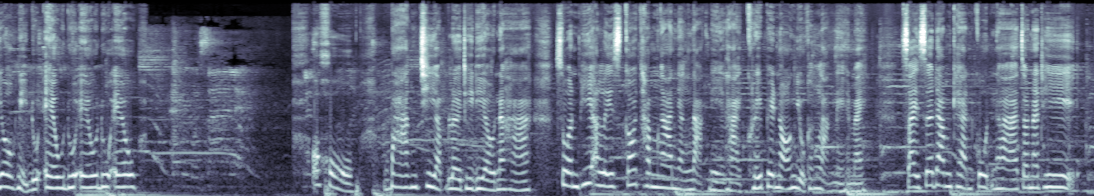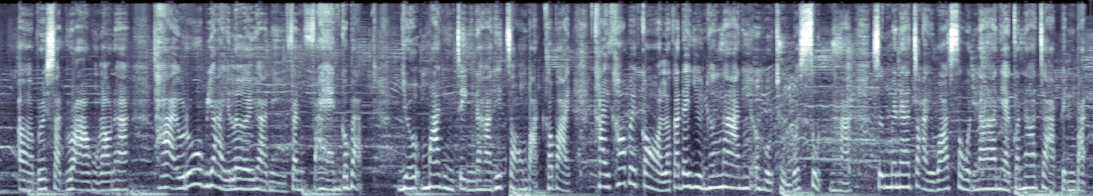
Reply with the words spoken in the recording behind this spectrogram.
โยกนี่ดูเอวดูเอวดูเอวโอ้โห บางเฉียบเลยทีเดียวนะคะ ส่วนพี่อลิสก็ทำงานอย่างหนักเนี่ยถ่ายคลิปให้น้องอยู่ข้างหลังเนี่ยเห็นไหมใส่เสื้อดำแขนกุดนะคะเจ้าหน้าที่เอ่อบริษัทราวของเรานะคะถ่ายรูปใหญ่เลยค่ะนี่แฟนๆก็แบบ เยอะมากจริง ๆนะคะ ที่จองบัตรเข้าไป ใครเข้าไปก่อนแล้วก็ได้ยืนข้างหน้านี่โอ้โหถือว่าสุดนะคะ ซึ่งไม่แน่ใจว่าโซนหน้าเนี่ยก็น่าจะเป็นบัตร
